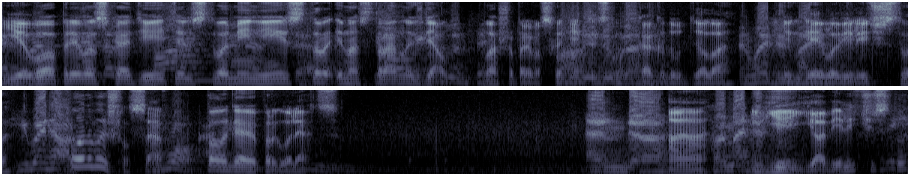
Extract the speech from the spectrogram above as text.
Его превосходительство, министр иностранных дел. Ваше превосходительство, как идут дела? И где его величество? Он вышел, сэр. Полагаю, прогуляться. А ее величество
